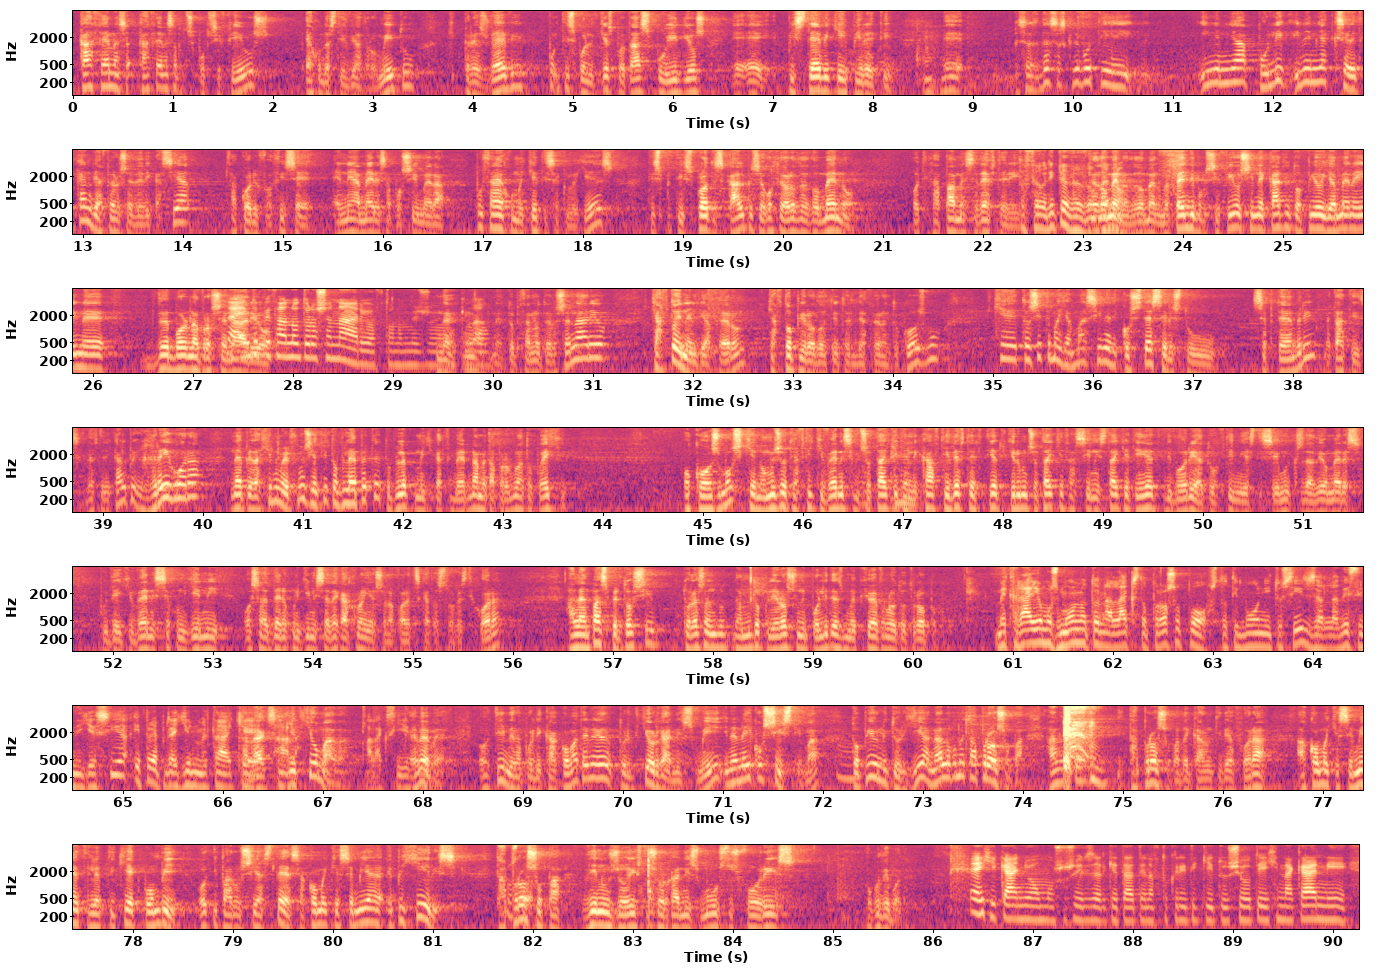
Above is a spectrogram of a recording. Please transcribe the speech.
Κάθε ένας, κάθε ένας από τους υποψηφίους έχοντας τη διαδρομή του, πρεσβεύει τις πολιτικές προτάσεις που ο ίδιος ε, ε, πιστεύει και υπηρετεί. ε, σας, δεν σας κρύβω ότι είναι μια, πολύ, είναι μια εξαιρετικά ενδιαφέρουσα διαδικασία. Θα κορυφωθεί σε εννέα μέρες από σήμερα που θα έχουμε και τις εκλογές τη πρώτη κάλπη. Εγώ θεωρώ δεδομένο ότι θα πάμε σε δεύτερη. Το θεωρείτε δεδομένο; Δεδομένο, δεδομένο. Με πέντε υποψηφίους είναι κάτι το οποίο για μένα είναι. Δεν μπορώ να βρω σενάριο. Ναι, είναι το πιθανότερο σενάριο αυτό νομίζω. Ναι, ναι, ναι, το πιθανότερο σενάριο. Και αυτό είναι ενδιαφέρον και αυτό πυροδοτεί το ενδιαφέρον του κόσμου. Και το ζήτημα για μας είναι 24 του Σεπτέμβρη, μετά τη δεύτερη κάλπη, γρήγορα να επιταχύνουμε ρυθμούς γιατί το βλέπετε, το βλέπουμε και καθημερινά με τα προβλήματα που έχει ο κόσμος και νομίζω ότι αυτή η κυβέρνηση Μητσοτάκη, τελικά αυτή η δεύτερη θητεία του κ. Μητσοτάκη θα συνιστά και την ίδια την πορεία του. Αυτή είναι η αίσθησή μου. 62 μέρες που η διακυβέρνηση έχουν γίνει όσα δεν έχουν γίνει σε 10 χρόνια όσον αφορά τις καταστροφές στη χώρα. Αλλά, εν πάση περιπτώσει, τουλάχιστον να μην το πληρώσουν οι πολίτες με πιο εύγλωτο τρόπο. Μετράει όμως μόνο το να αλλάξει το πρόσωπο στο τιμόνι του ΣΥΡΙΖΑ, δηλαδή στην ηγεσία, ή πρέπει να γίνουν μετά και. Αλλάξει η ηγετική ομάδα. Αλλάξει η ε, βέβαια. Ότι είναι τα πολιτικά κόμματα, είναι πολιτικοί οργανισμοί, είναι ένα οικοσύστημα το οποίο λειτουργεί ανάλογα με τα πρόσωπα. Αν τα πρόσωπα δεν κάνουν τη διαφορά, ακόμα και σε μια τηλεοπτική εκπομπή, οι παρουσιαστές, ακόμα και σε μια επιχείρηση. Τα πρόσωπα δίνουν ζωή στους οργανισμούς, στους φορείς, οπουδήποτε. Έχει κάνει όμως ο ΣΥΡΙΖΑ αρκετά την αυτοκριτική του σε ό,τι έχει να κάνει ε,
